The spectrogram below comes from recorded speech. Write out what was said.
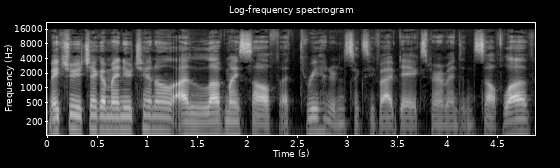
Make sure you check out my new channel, I Love Myself, a 365 day experiment in self love.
